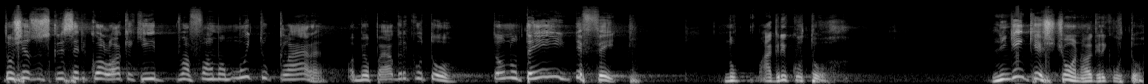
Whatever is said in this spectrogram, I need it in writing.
Então Jesus Cristo ele coloca aqui de uma forma muito clara: o meu pai é agricultor, então não tem defeito no agricultor. Ninguém questiona o agricultor,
